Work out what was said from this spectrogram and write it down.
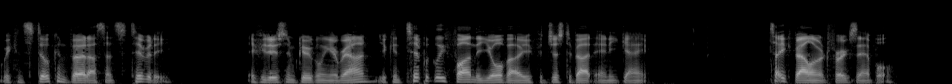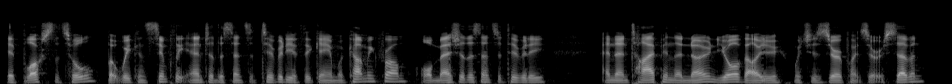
we can still convert our sensitivity. If you do some googling around, you can typically find the yaw value for just about any game. Take Valorant for example. It blocks the tool, but we can simply enter the sensitivity of the game we're coming from, or measure the sensitivity, and then type in the known yaw value, which is 0.07,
